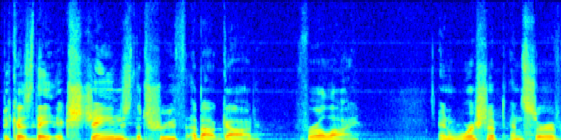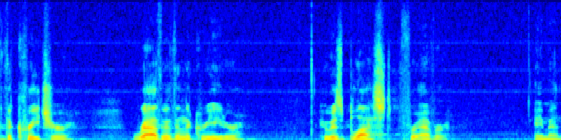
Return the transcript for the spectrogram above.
because they exchanged the truth about God for a lie and worshiped and served the creature rather than the Creator, who is blessed forever. Amen.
